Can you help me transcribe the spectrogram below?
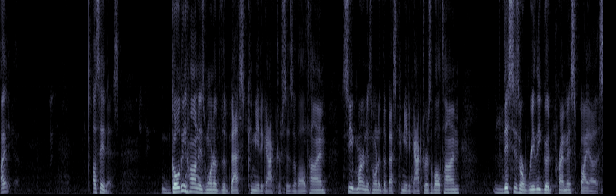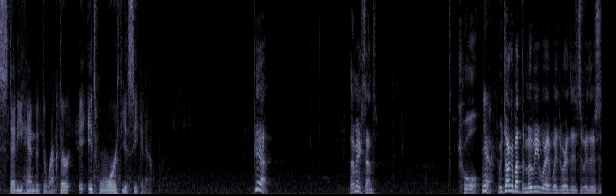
I, I'll say this. Goldie Hawn is one of the best comedic actresses of all time. Steve Martin is one of the best comedic actors of all time. This is a really good premise by a steady handed director. It's worth you seeking out. Yeah. That makes sense. Cool. Yeah. Can we talk about the movie where, where, where, there's, where there's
